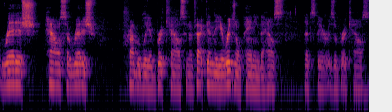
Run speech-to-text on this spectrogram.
reddish house, a reddish, probably a brick house, and in fact in the original painting the house that's there is a brick house.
